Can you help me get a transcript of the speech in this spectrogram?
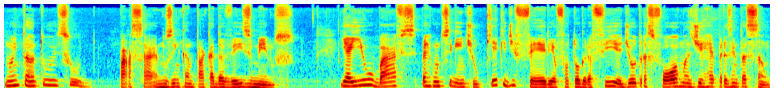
No entanto, isso passa a nos encantar cada vez menos. E aí o Baff se pergunta o seguinte: o que é que difere a fotografia de outras formas de representação?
